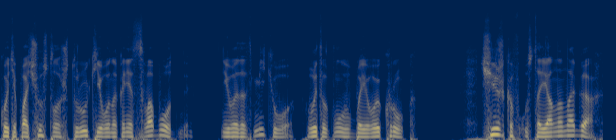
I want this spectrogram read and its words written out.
Котя почувствовал, что руки его наконец свободны, и в этот миг его вытолкнул в боевой круг. Чижиков устоял на ногах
